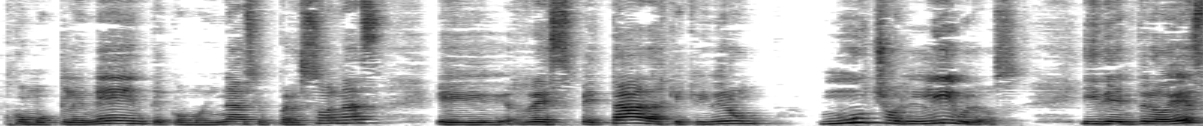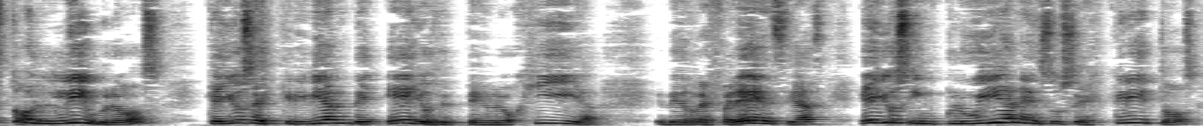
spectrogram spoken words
como Clemente, como Ignacio, personas eh, respetadas que escribieron muchos libros. Y dentro de estos libros que ellos escribían de ellos, de teología, de referencias, ellos incluían en sus escritos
